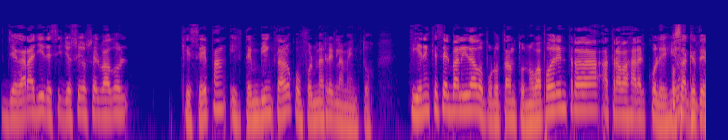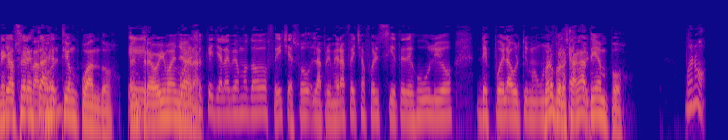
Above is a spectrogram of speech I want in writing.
llegar allí y decir yo soy observador, que sepan y estén bien claros conforme al reglamento. Tienen que ser validados, por lo tanto, no va a poder entrar a, a trabajar al colegio. O sea, que tiene que hacer esta gestión cuándo? Eh, Entre hoy y Por mañana. eso es que ya le habíamos dado fecha. Eso, la primera fecha fue el 7 de julio, después la última. una bueno, pero están a tiempo. Bueno,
